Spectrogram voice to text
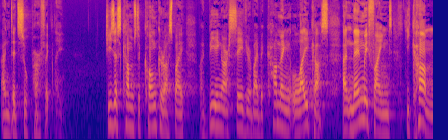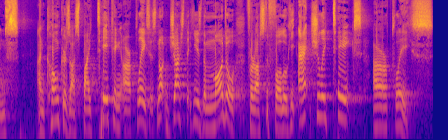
and did so perfectly. Jesus comes to conquer us by, by being our Savior, by becoming like us. And then we find He comes and conquers us by taking our place. It's not just that He is the model for us to follow, He actually takes our place.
